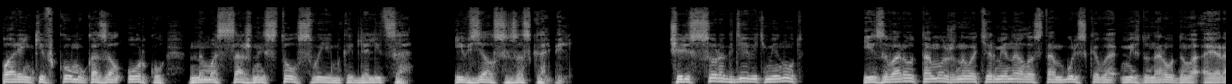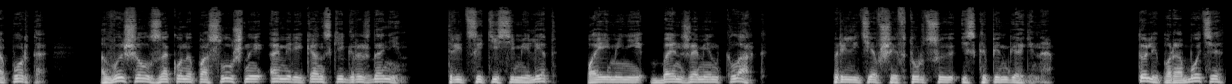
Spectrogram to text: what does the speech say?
Парень кивком указал орку на массажный стол с выемкой для лица и взялся за скальпель. Через 49 минут из ворот таможенного терминала Стамбульского международного аэропорта вышел законопослушный американский гражданин, 37 лет, по имени Бенджамин Кларк, прилетевший в Турцию из Копенгагена. То ли по работе,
